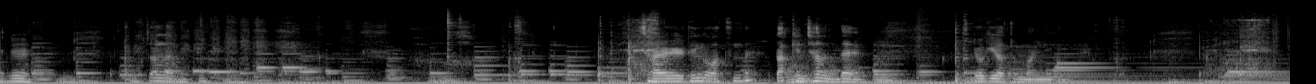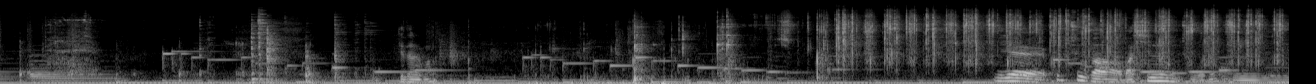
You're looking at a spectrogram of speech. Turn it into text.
얘를 좀 잘라내고 잘된거 같은데? 딱 괜찮은데 음. 여기가 좀 많이 익었네. 기다려봐. 이게 후추가 맛있는 후추거든.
